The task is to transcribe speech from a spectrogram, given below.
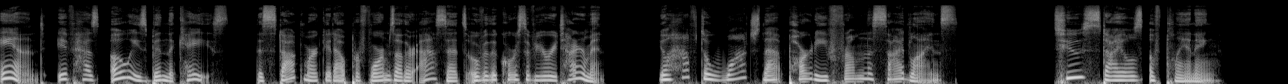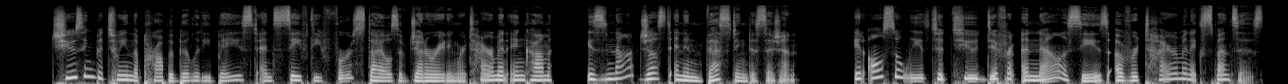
And if has always been the case, the stock market outperforms other assets over the course of your retirement. You'll have to watch that party from the sidelines. Two styles of planning. Choosing between the probability based and safety first styles of generating retirement income is not just an investing decision. It also leads to two different analyses of retirement expenses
